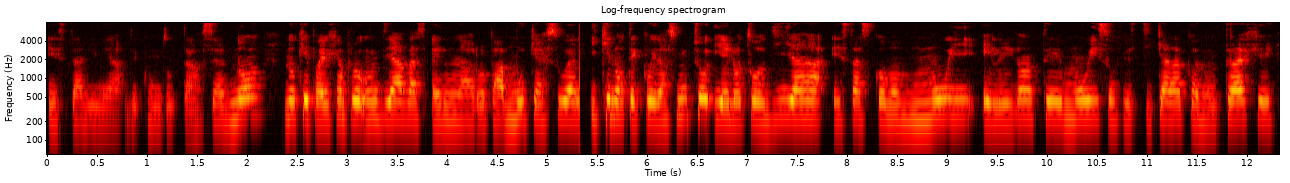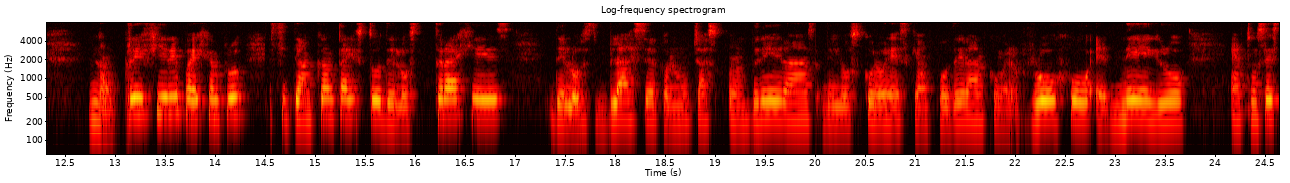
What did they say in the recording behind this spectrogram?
esta línea de conducta. O sea, no, no que por ejemplo un día vas en una ropa muy casual y que no te cuidas mucho y el otro día estás como muy elegante, muy sofisticada con un traje. No, prefiere, por ejemplo, si te encanta esto de los trajes, de los blazers con muchas hombreras, de los colores que empoderan como el rojo, el negro. Entonces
